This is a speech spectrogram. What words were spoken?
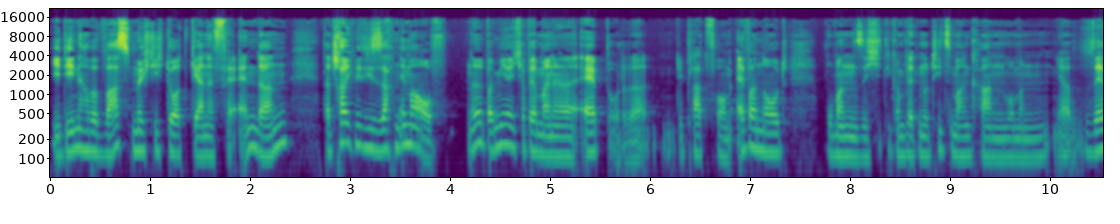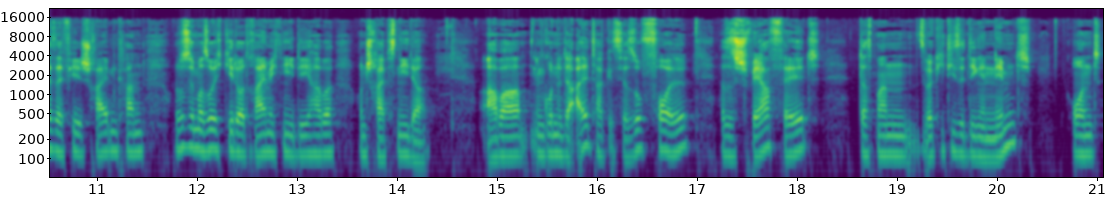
Ideen habe, was möchte ich dort gerne verändern, dann schreibe ich mir diese Sachen immer auf. Ne, bei mir, ich habe ja meine App oder die Plattform Evernote, wo man sich die kompletten Notizen machen kann, wo man ja sehr, sehr viel schreiben kann. Und das ist immer so, ich gehe dort rein, wenn ich eine Idee habe und schreibe es nieder. Aber im Grunde der Alltag ist ja so voll, dass es schwer fällt, dass man wirklich diese Dinge nimmt und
